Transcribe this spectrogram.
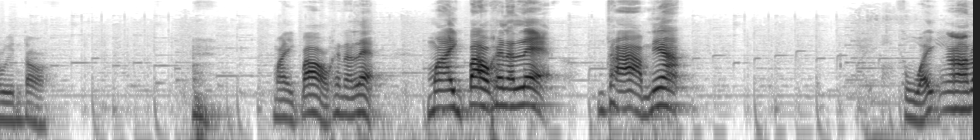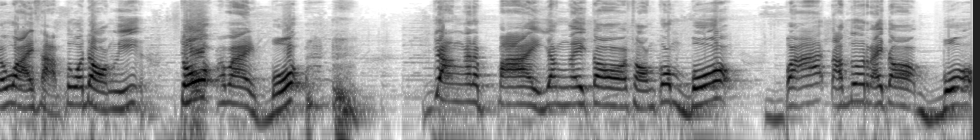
รุยนต่อ มาอีกเป้าแค่นั้นแหละ มาอีกเป้าแค่นั้นแหละถามเนี่ย สวยงามแล้ววายสามตัวดอกนี้ โจ๊ะเข้าไปโบะยังไงล่ะไปยังไงต่อสองก้มโบะบ้าตามด้วยไรต่อโบะ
